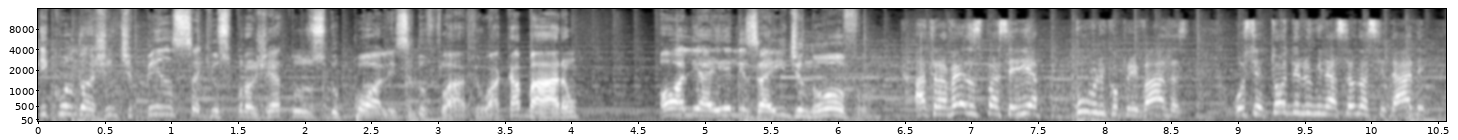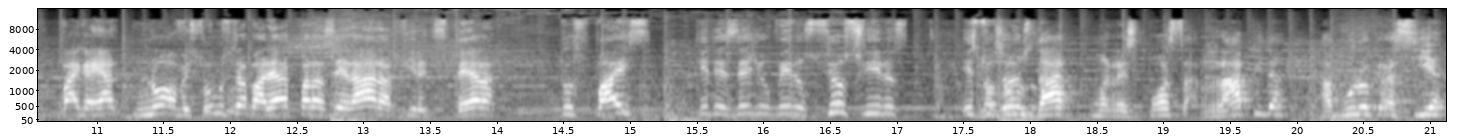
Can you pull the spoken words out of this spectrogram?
E quando a gente pensa que os projetos do Polis e do Flávio acabaram, olha eles aí de novo. Através das parcerias público-privadas, o setor de iluminação da cidade vai ganhar nova estrutura. Vamos trabalhar para zerar a fila de espera dos pais que desejam ver os seus filhos estudando. Nós vamos dar uma resposta rápida à burocracia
